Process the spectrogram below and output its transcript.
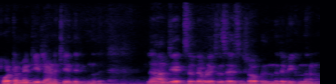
കോട്ടൺ മെറ്റീരിയലാണ് ചെയ്തിരിക്കുന്നത്. Large XL double XL size ഷോപ്പിൽ നിന്ന് ലഭിക്കുന്നതാണ്.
